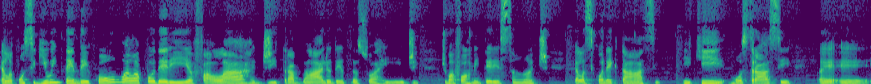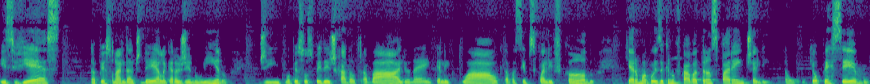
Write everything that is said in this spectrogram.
ela conseguiu entender como ela poderia falar de trabalho dentro da sua rede de uma forma interessante, que ela se conectasse e que mostrasse é, é, esse viés da personalidade dela, que era genuíno, de uma pessoa super dedicada ao trabalho, né, intelectual, que estava sempre se qualificando, que era uma coisa que não ficava transparente ali. Então, o que eu percebo,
